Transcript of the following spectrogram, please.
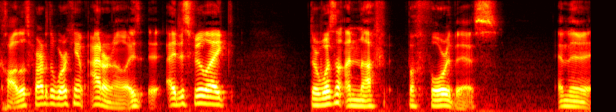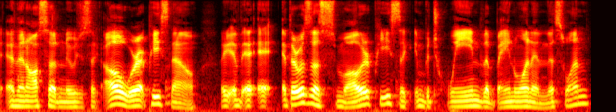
called this part of the war camp. I don't know. Is I just feel like there wasn't enough before this, and then and then all of a sudden it was just like, oh, we're at peace now. Like if, if, if there was a smaller piece like in between the Baine one and this one,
